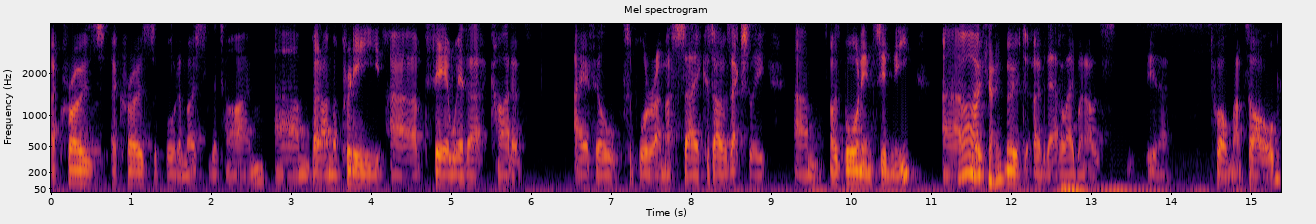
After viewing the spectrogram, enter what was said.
a Crows a Crows supporter most of the time, um, but I'm a pretty uh, fair weather kind of AFL supporter, I must say, because I was actually um, I was born in Sydney. Uh, oh, moved, okay. Moved over to Adelaide when I was you know 12 months old.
